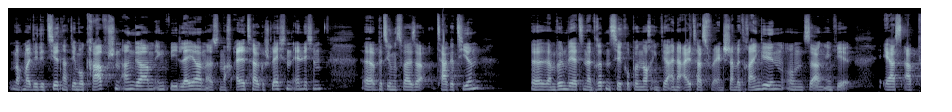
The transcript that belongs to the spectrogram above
noch mal dediziert nach demografischen Angaben irgendwie layern, also nach Alter, Geschlecht und ähnlichem, äh, beziehungsweise targetieren. Äh, dann würden wir jetzt in der dritten Zielgruppe noch irgendwie eine Altersrange damit reingehen und sagen irgendwie erst ab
